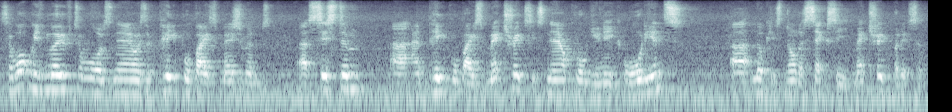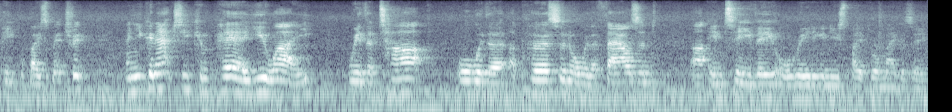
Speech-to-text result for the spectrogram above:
So what we've moved towards now is a people-based measurement uh, system uh, and people-based metrics. It's now called unique audience. Uh, look, it's not a sexy metric, but it's a people-based metric. And you can actually compare UA with a TARP or with a, a person or with a thousand uh, in TV or reading a newspaper or magazine.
